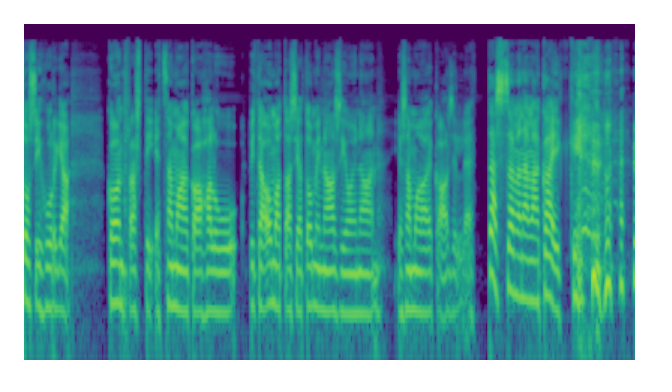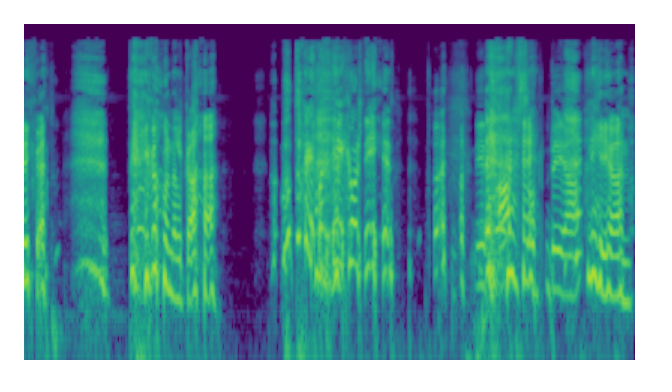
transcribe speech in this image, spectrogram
tosi hurja kontrasti, että samaan aikaan haluaa pitää omat asiat omina asioinaan ja samaan aikaan silleen, että tässä mä nämä kaikki. Että Kuunnelkaa. Mutta toi on niin kuin niin, toi on niin absurdia. niin on.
